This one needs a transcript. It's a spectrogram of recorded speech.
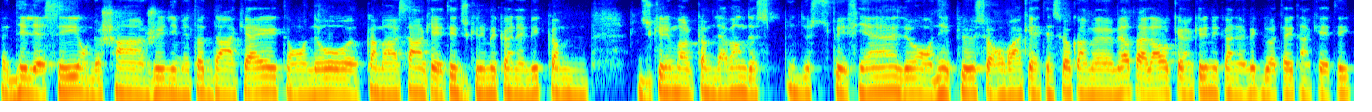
délaissé, on a changé les méthodes d'enquête, on a commencé à enquêter du crime économique comme du crime comme la vente de, stupéfiants. Là, on est plus, on va enquêter ça comme un meurtre, alors qu'un crime économique doit être enquêté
